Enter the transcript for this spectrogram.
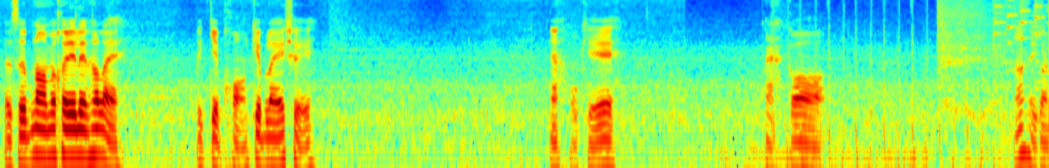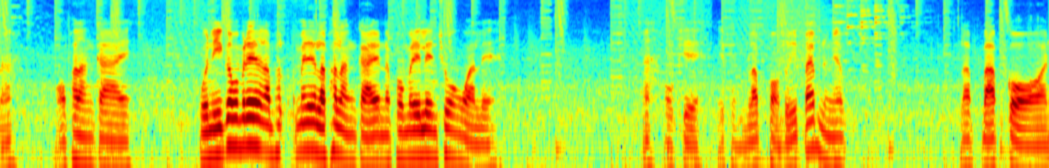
แต่เซิร์ฟนอกไม่ค่อยได้เล่นเท่าไหร่ ไปเก็บของเก็บอะไรเฉยอะโอเค อะก็เอ้าเดี๋ยวก่อนนะอ๋อพลังกาย วันนี้ก็ไม่ได้รับไม่ได้รับพลังกายนะเพราะไม่ได้เล่นช่วงวันเลยอะโอเคเดี๋ยวผมรับของตัวนี้แป๊บหนึ่งครับ รับบัฟก่อน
